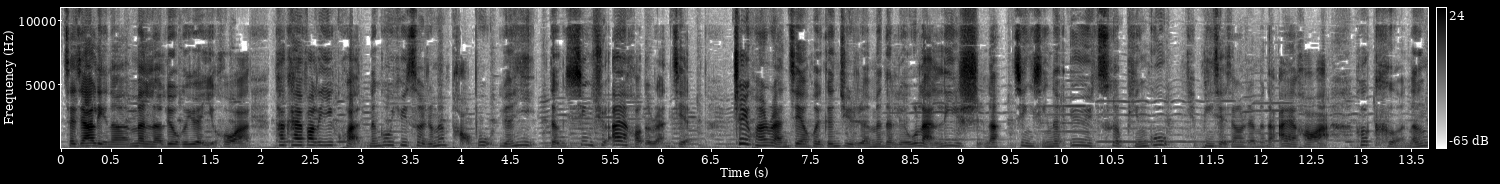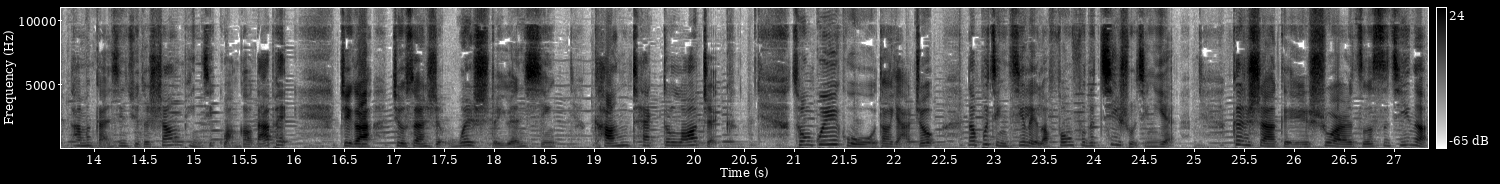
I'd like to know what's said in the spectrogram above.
在家里呢闷了六个月以后啊，他开发了一款能够预测人们跑步、园艺等兴趣爱好的软件。这款软件会根据人们的浏览历史呢进行的预测评估，并且将人们的爱好啊和可能他们感兴趣的商品及广告搭配。这个啊就算是 Wish 的原型 Contact Logic。从硅谷到亚洲，那不仅积累了丰富的技术经验。更是啊，给舒尔泽斯基呢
